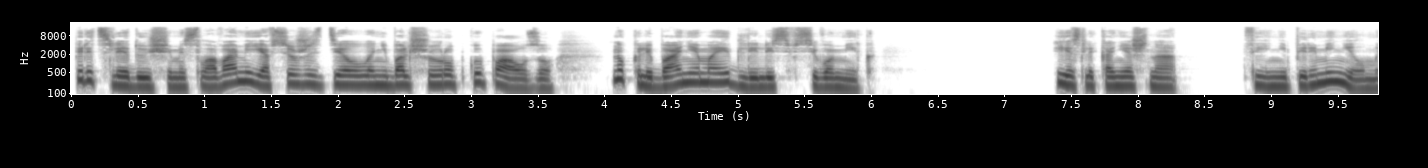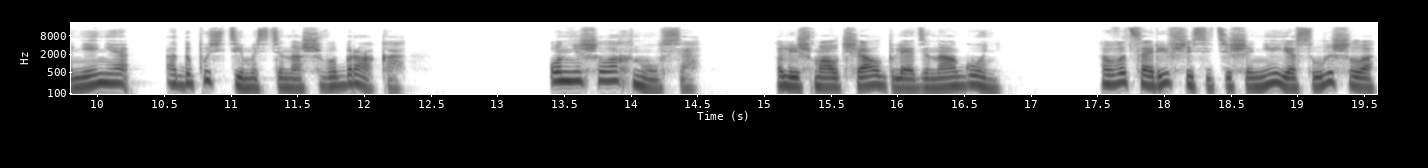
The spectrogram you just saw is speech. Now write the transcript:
Перед следующими словами я все же сделала небольшую робкую паузу, но колебания мои длились всего миг. Если, конечно, ты не переменил мнение о допустимости нашего брака. Он не шелохнулся, лишь молчал, глядя на огонь. В воцарившейся тишине я слышала,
